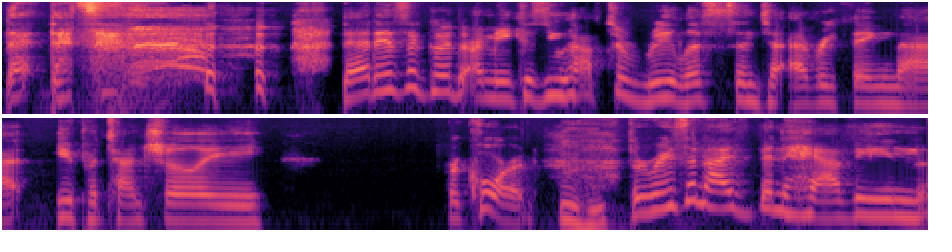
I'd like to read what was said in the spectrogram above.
that that's that is a good. I mean, because you have to re-listen to everything that you potentially record. Mm-hmm. The reason I've been having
